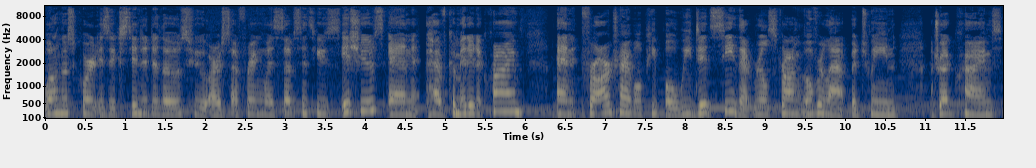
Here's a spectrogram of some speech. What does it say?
Wellness court is extended to those who are suffering with substance use issues and have committed a crime. And for our tribal people, we did see that real strong overlap between drug crimes,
